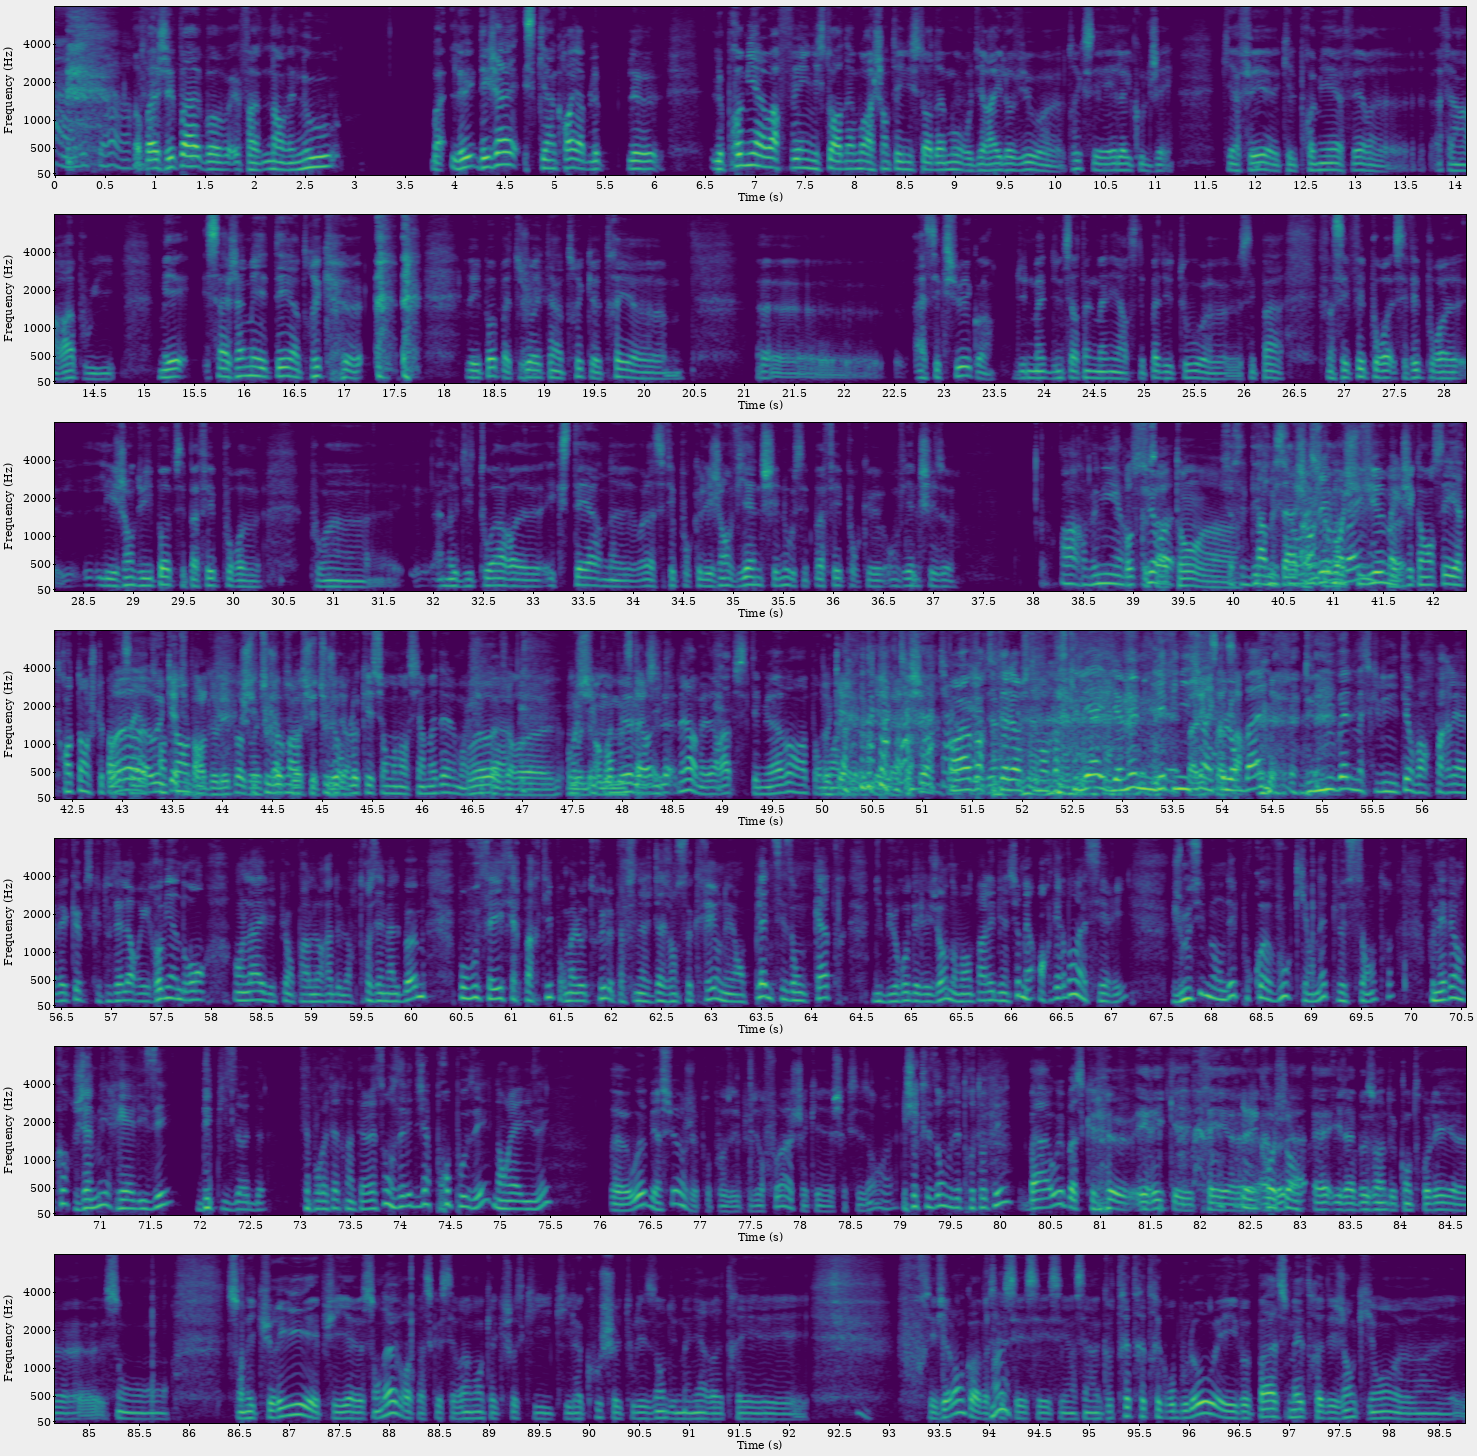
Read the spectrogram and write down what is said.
Ah, d'accord. Enfin, je sais pas. Bon, enfin, non, mais nous, bah, le, déjà, ce qui est incroyable, le- le le premier à avoir fait une histoire d'amour, à chanter une histoire d'amour ou dire I love you, euh, truc c'est LL Cool J, qui a fait, euh, qui est le premier à faire euh, à faire un rap où mais ça a jamais été un truc. le hip-hop a toujours été un truc très euh, asexué quoi d'une d'une certaine manière c'était pas du tout euh, c'est pas enfin c'est fait pour c'est fait pour euh, les gens du hip hop c'est pas fait pour euh, pour un, un auditoire externe voilà c'est fait pour que les gens viennent chez nous c'est pas fait pour que on vienne chez eux on va revenir Je pense sur, que ça attend à... sur cette non, mais ça a définition changé. Moi, je suis vieux, mec. Ouais. J'ai commencé il y a 30 ans. Je te parle de ça il y a 30 Ouais, ok, ans. tu parles de l'époque. Je suis toujours, je suis bloqué sur mon ancien modèle. Moi, je suis ouais, pas- genre euh, en Moi, je mode, suis en mode le- le- Mais non, mais le rap, c'était mieux avant, hein, pour moi. On va voir tout à l'heure justement parce qu'il y a, il y a même une définition sorte. Colomban d'une nouvelle masculinité. On va en reparler avec eux parce que tout à l'heure ils reviendront en live et puis on parlera de leur troisième album. Pour vous, ça y est, c'est reparti pour Malotru, le personnage d'agent secret. On est en pleine saison 4 du Bureau des légendes. On va en parler bien sûr, mais en regardant la série, je me suis demandé pourquoi vous qui en êtes le centre, vous n'avez encore jamais réalisé d'épisode. Ça pourrait être intéressant. Vous avez déjà proposé d'en réaliser? Euh, oui, bien sûr. J'ai proposé plusieurs fois à chaque, à chaque saison. ouais. Et chaque saison, vous êtes retoqué? Bah oui, parce que euh, Eric est très, euh, Eric a- Rochon. a- a- il a besoin de contrôler euh, son son écurie et puis euh, son œuvre parce que c'est vraiment quelque chose qui qui l'accouche tous les ans d'une manière euh, très c'est violent quoi parce Ouais. que c'est c'est c'est un, très très très gros boulot et il veut pas se mettre des gens qui ont euh,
